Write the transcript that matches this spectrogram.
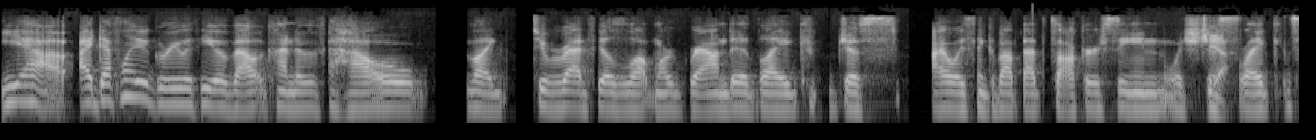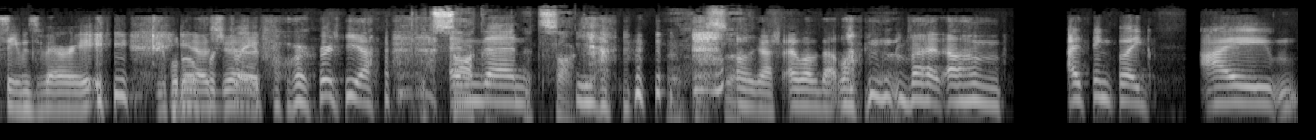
Yeah, I definitely agree with you about kind of how like Superbad feels a lot more grounded. Like just I always think about that soccer scene, which just yeah. like seems very People don't you know, forget. straightforward. yeah. It's soccer. And then it's soccer. Yeah. oh gosh, I love that line. But um I think like I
